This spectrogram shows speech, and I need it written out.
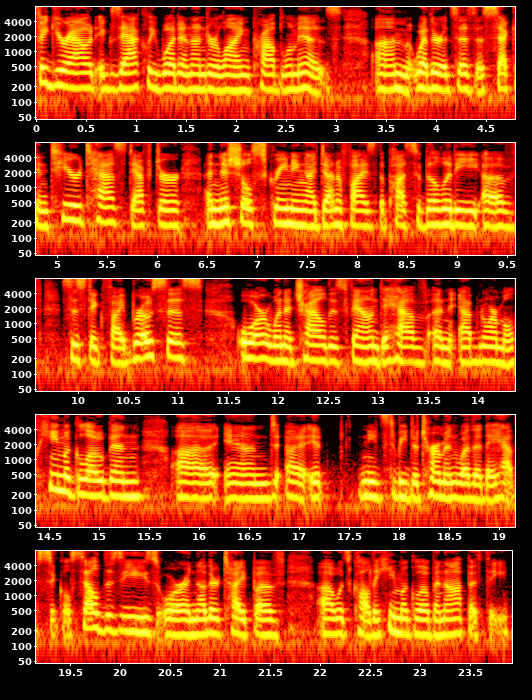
figure out exactly what an underlying problem is, um, whether it's as a second tier test after initial screening identifies the possibility of cystic fibrosis, or when a child is found to have an abnormal hemoglobin uh, and uh, it needs to be determined whether they have sickle cell disease or another type of uh, what's called a hemoglobinopathy.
